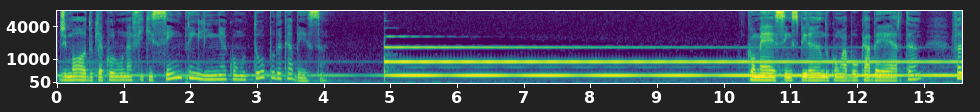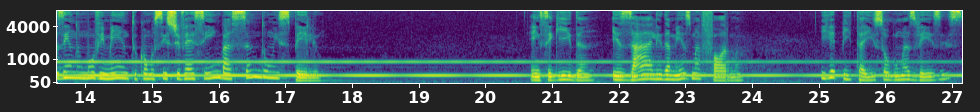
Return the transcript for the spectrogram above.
de modo que a coluna fique sempre em linha com o topo da cabeça. Comece inspirando com a boca aberta fazendo um movimento como se estivesse embaçando um espelho. Em seguida, exale da mesma forma e repita isso algumas vezes.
